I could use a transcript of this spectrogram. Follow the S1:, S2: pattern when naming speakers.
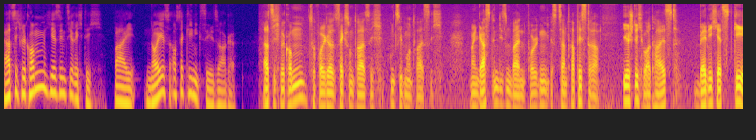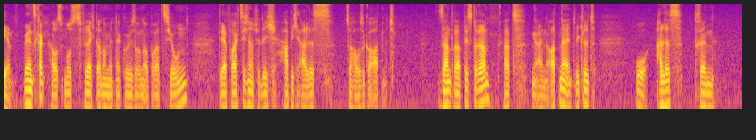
S1: Herzlich willkommen, hier sind Sie richtig bei Neues aus der Klinikseelsorge.
S2: Herzlich willkommen zur Folge 36 und 37. Mein Gast in diesen beiden Folgen ist Sandra Pfisterer. Ihr Stichwort heißt, wenn ich jetzt gehe. Wer ins Krankenhaus muss, vielleicht auch noch mit einer größeren Operation, der fragt sich natürlich, habe ich alles zu Hause geordnet? Sandra Pfisterer hat einen Ordner entwickelt, wo alles drin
